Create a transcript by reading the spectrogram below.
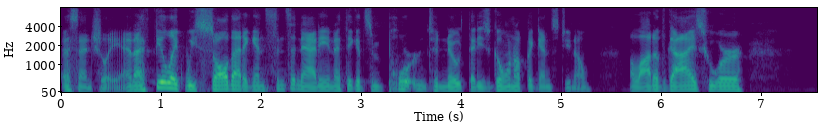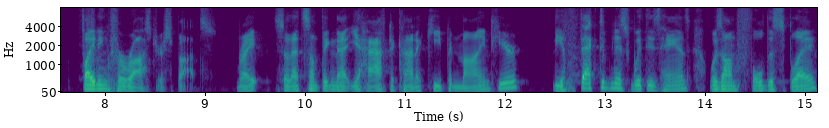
essentially. And I feel like we saw that against Cincinnati. And I think it's important to note that he's going up against, you know, a lot of guys who are fighting for roster spots, right? So that's something that you have to kind of keep in mind here. The effectiveness with his hands was on full display.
